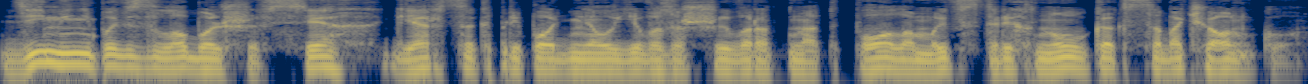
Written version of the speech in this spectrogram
Диме не повезло больше всех, герцог приподнял его за шиворот над полом и встряхнул, как собачонку.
